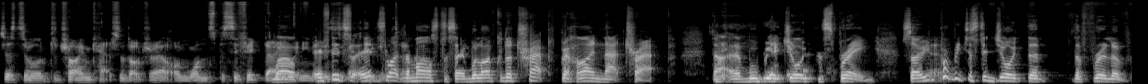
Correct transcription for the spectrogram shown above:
just to to try and catch the Doctor out on one specific day. Well, if it's it's like the Master saying, "Well, I've got a trap behind that trap that uh, will be a joy to spring," so he yeah. probably just enjoyed the the thrill of,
